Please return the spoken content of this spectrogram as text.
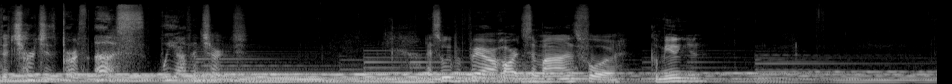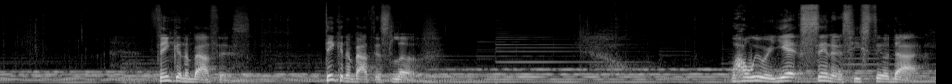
the church has birthed us. We are the church. So we prepare our hearts and minds for communion. Thinking about this, thinking about this love. While we were yet sinners, he still died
